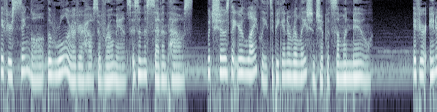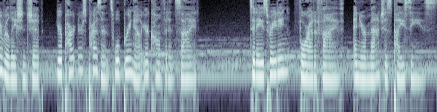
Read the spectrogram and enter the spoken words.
If you're single, the ruler of your house of romance is in the seventh house, which shows that you're likely to begin a relationship with someone new. If you're in a relationship, your partner's presence will bring out your confident side Today's rating 4 out of 5, and your match is Pisces.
